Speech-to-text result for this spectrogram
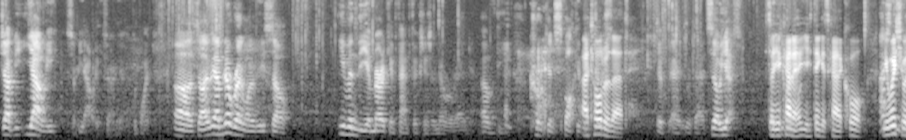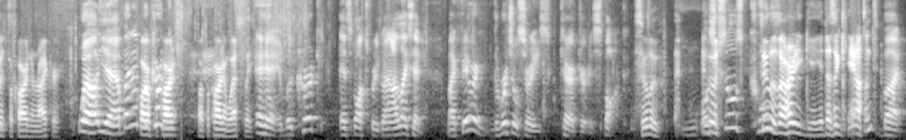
Japanese yaoi. Sorry, yaoi. Sorry, yeah, good point. Uh, so I mean, I've never read one of these. So even the American fan fictions I've never read of the Kirk and Spock. I told her that. If, uh, with that. So yes. So you kind of you think it's kind of cool. I You wish it was Picard and Riker, Well, yeah, but, it, or but Kirk, Picard, or Picard and Wesley. Hey, hey, but Kirk and Spock's pretty cool. And I like I said, my favorite, the original series character is Spock. Sulu. Well, was- Sulu's cool, Sulu's already gay. It doesn't count. but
